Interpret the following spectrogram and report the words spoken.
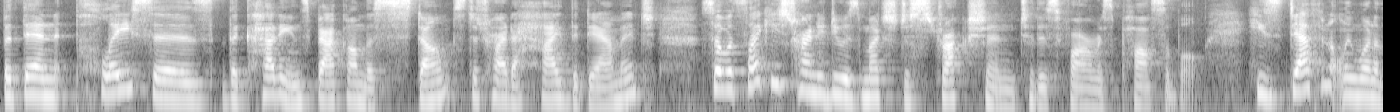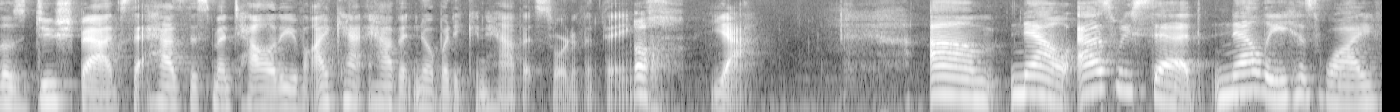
but then places the cuttings back on the stumps to try to hide the damage. So it's like he's trying to do as much destruction to this farm as possible. He's definitely one of those douchebags that has this mentality of I can't have it, nobody can have it sort of a thing. Ugh. Yeah. Um, now, as we said, Nellie, his wife,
